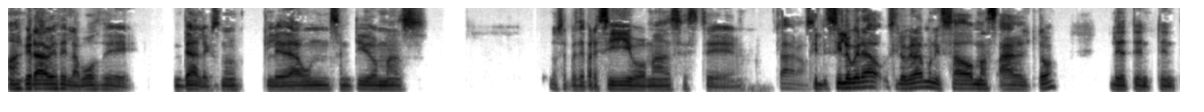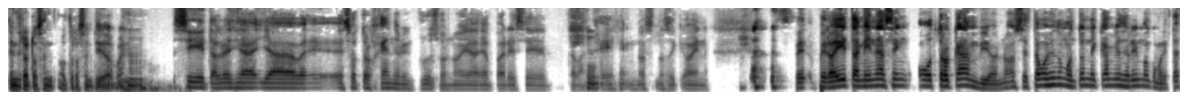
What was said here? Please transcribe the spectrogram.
más graves de la voz de, de Alex, ¿no? Que le da un sentido más, no sé, pues depresivo, más, este, Claro. si, si lo hubiera, si lo hubiera armonizado más alto, le ten- ten- tendría otro, otro sentido, pues, ¿no? Sí, tal vez ya, ya eh, es otro género incluso, ¿no? Ya, ya parece no, no sé qué vaina. Pero, pero ahí también hacen otro cambio, ¿no? O sea, estamos viendo un montón de cambios de ritmo, como que ta,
